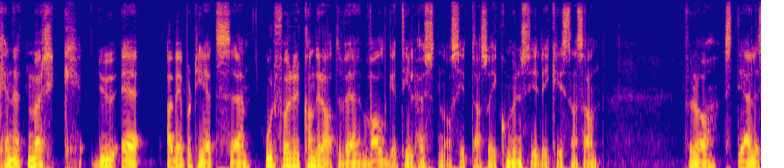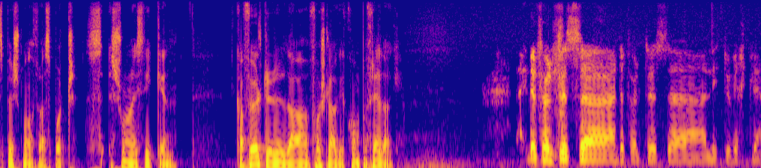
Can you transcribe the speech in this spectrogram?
Kenneth Mørk. Du er Arbeiderpartiets eh, ordførerkandidat ved valget til høsten, og sitter altså i kommunestyret i Kristiansand. For å stjele spørsmål fra sportsjournalistikken. Hva følte du da forslaget kom på fredag? Det føltes, eh, det føltes, eh, litt uvirkelig.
